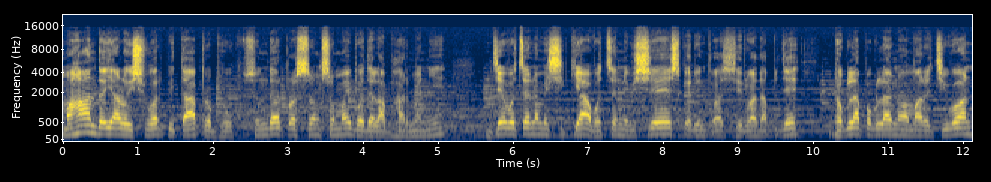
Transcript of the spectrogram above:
મહાન દયાળુ ઈશ્વર, પિતા, પ્રભુ, સુંદર, પ્રસંગ, સમય બદલ આભાર માનીએ. જે વચન અમે શીખ્યા વચનને વિશેષ કરીને તું આશીર્વાદ આપજે. ઢગલા પગલાનું અમારું જીવન,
